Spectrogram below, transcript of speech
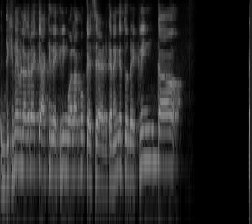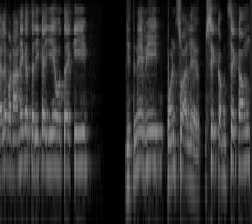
दिखने में लग रहा है कि आखिर रेकरिंग वाला को कैसे ऐड करेंगे? तो रेकरिंग का पहले बनाने का तरीका ये होता है कि जितने भी पॉइंट्स वाले हैं, उसे कम से कम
